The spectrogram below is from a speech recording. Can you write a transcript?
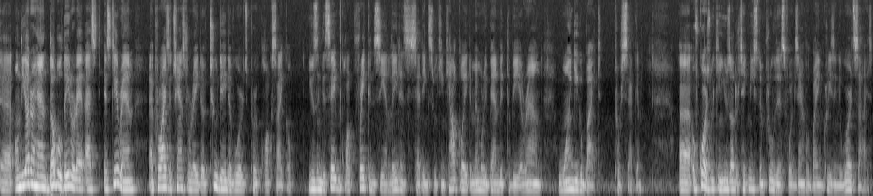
Uh, on the other hand, double data rate SDRAM uh, provides a transfer rate of 2 data words per clock cycle. Using the same clock frequency and latency settings, we can calculate the memory bandwidth to be around 1 gigabyte per second. Uh, of course, we can use other techniques to improve this, for example, by increasing the word size.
